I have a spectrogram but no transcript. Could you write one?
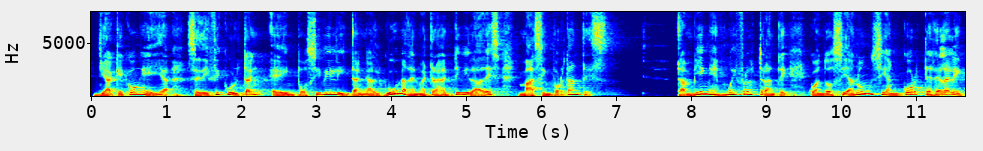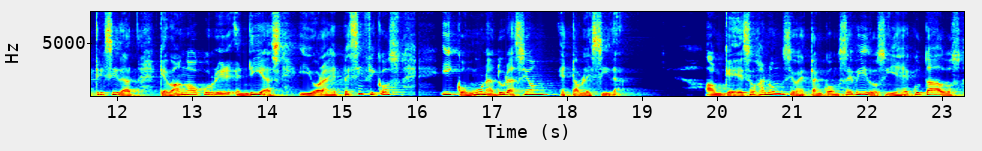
ya que con ella se dificultan e imposibilitan algunas de nuestras actividades más importantes. También es muy frustrante cuando se anuncian cortes de la electricidad que van a ocurrir en días y horas específicos y con una duración establecida. Aunque esos anuncios están concebidos y ejecutados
